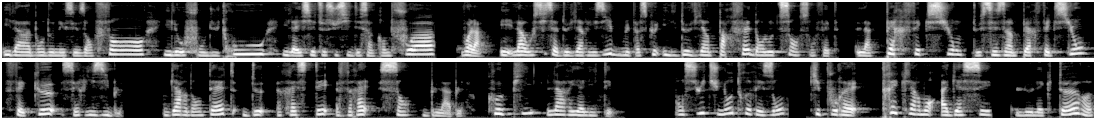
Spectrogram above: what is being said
il a abandonné ses enfants, il est au fond du trou, il a essayé de se suicider 50 fois. Voilà. Et là aussi, ça devient risible, mais parce qu'il devient parfait dans l'autre sens, en fait. La perfection de ses imperfections fait que c'est risible. Garde en tête de rester vraisemblable. Copie la réalité. Ensuite, une autre raison qui pourrait très clairement agacer le lecteur,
